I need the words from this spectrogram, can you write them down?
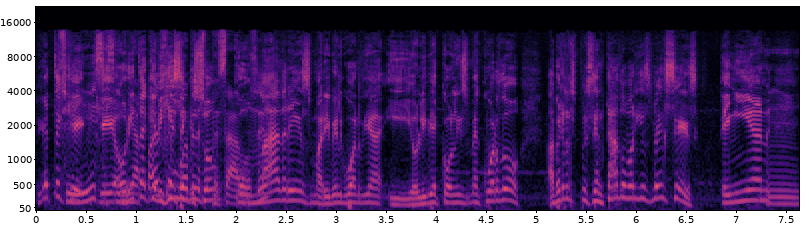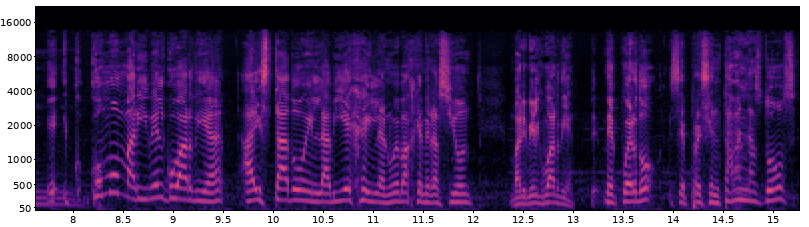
Fíjate Sí, que, sí, que sí, ahorita que dijiste que son pesados, ¿eh? comadres Maribel Guardia y Olivia Collins, me acuerdo haberlas presentado varias veces. Tenían. Mm. eh, c- ¿Cómo Maribel Guardia ha estado en la vieja y la nueva generación? Maribel Guardia, me acuerdo, se presentaban las dos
